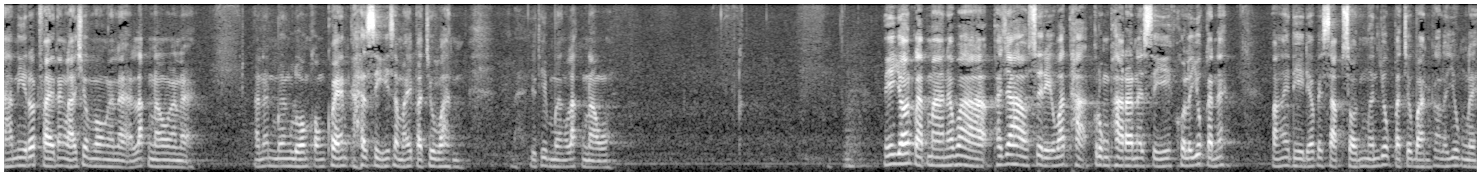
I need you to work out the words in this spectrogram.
ถานีรถไฟตั้งหลายชั่วโมงนั่นแหละลักเนานั่นแหละอันนั้นเมืองหลวงของแคว้นกาสีสมัยปัจจุบัน อยู่ที่เมืองลักเนา นี่ย้อนกลับมานะว่าพระเจ้าสิริวัฒกรุงพาราณสีคนละยุคกันนะฟังให้ดีเดี๋ยวไปสับสนเหมือนยุคปัจจุบันก็ละยุ่งเลย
